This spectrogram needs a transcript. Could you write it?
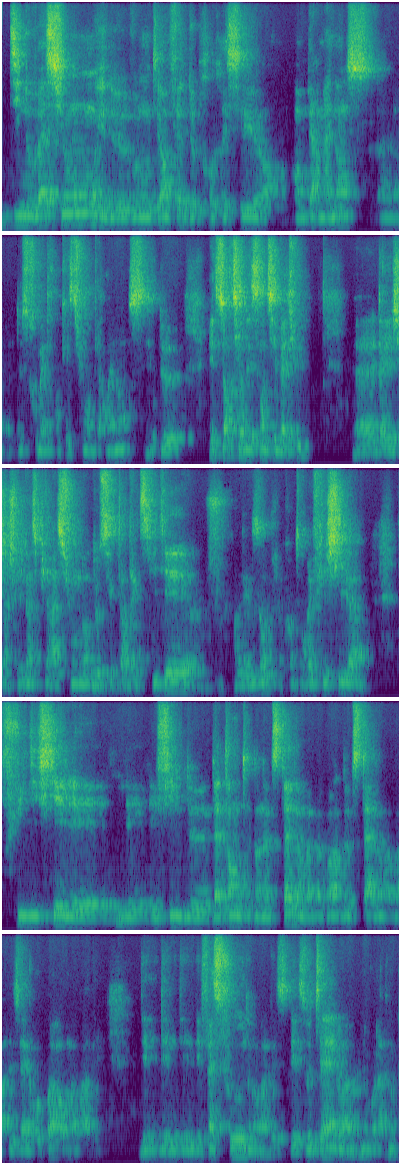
d'innovation et de volonté en fait de progresser en, en permanence, de se remettre en question en permanence et de, et de sortir des sentiers battus. Euh, d'aller chercher de l'inspiration dans d'autres secteurs d'activité. Euh, un exemple, quand on réfléchit à fluidifier les, les, les fils d'attente dans notre stade, on va avoir d'autres stades, on va avoir des aéroports, on va avoir des, des, fast-foods, on va avoir des, hôtels. Voilà. Donc,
